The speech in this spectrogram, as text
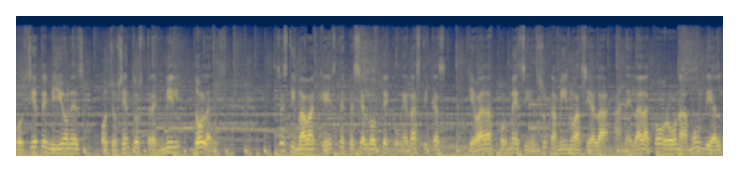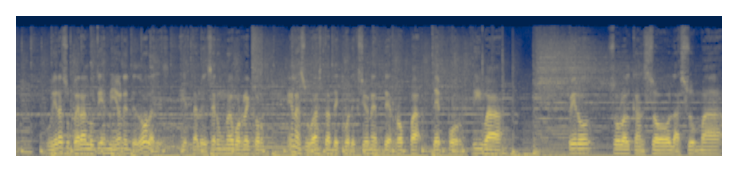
por 7.803.000 dólares. Se estimaba que este especial lote con elásticas llevadas por Messi en su camino hacia la anhelada corona mundial pudiera superar los 10 millones de dólares y establecer un nuevo récord en las subastas de colecciones de ropa deportiva. Pero solo alcanzó la suma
